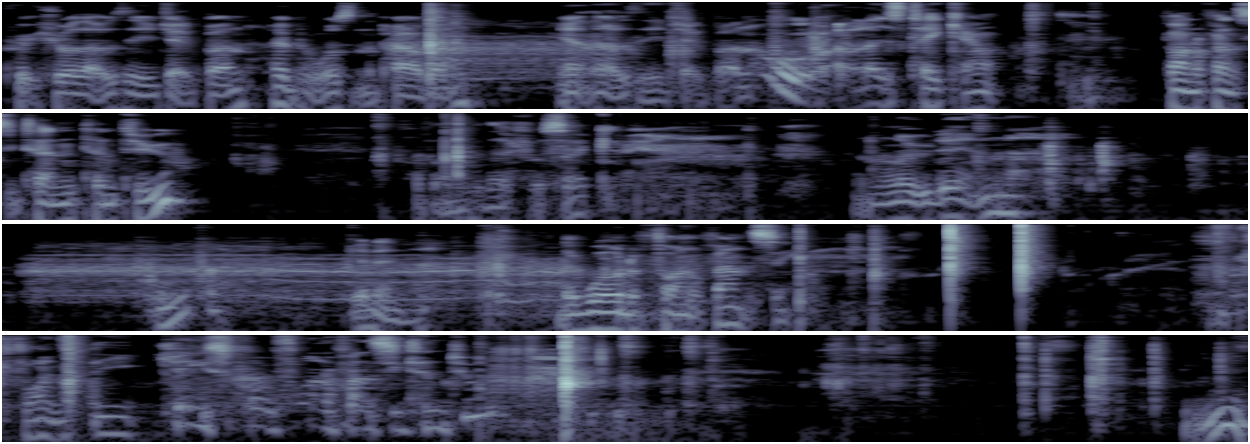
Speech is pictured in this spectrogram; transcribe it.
Pretty sure that was the eject button. Hope it wasn't the power button. Yeah, that was the eject button. Oh, let's take out Final Fantasy 10, 10 2. Hold on over there for a sec. And load in. Ooh, get in there. The world of Final Fantasy. Find the case for Final Fantasy 10 2. Ooh,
